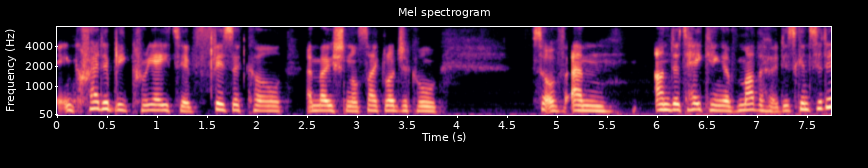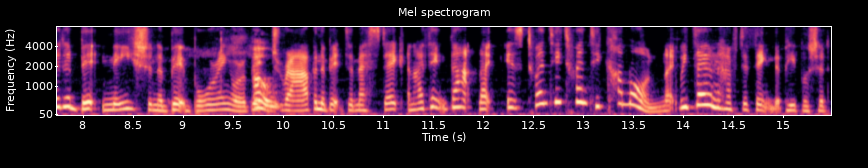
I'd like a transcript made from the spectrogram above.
incredibly creative physical emotional psychological sort of um undertaking of motherhood is considered a bit niche and a bit boring or a bit Oh. drab and a bit domestic and i think that like it's 2020 come on like we don't have to think that people should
